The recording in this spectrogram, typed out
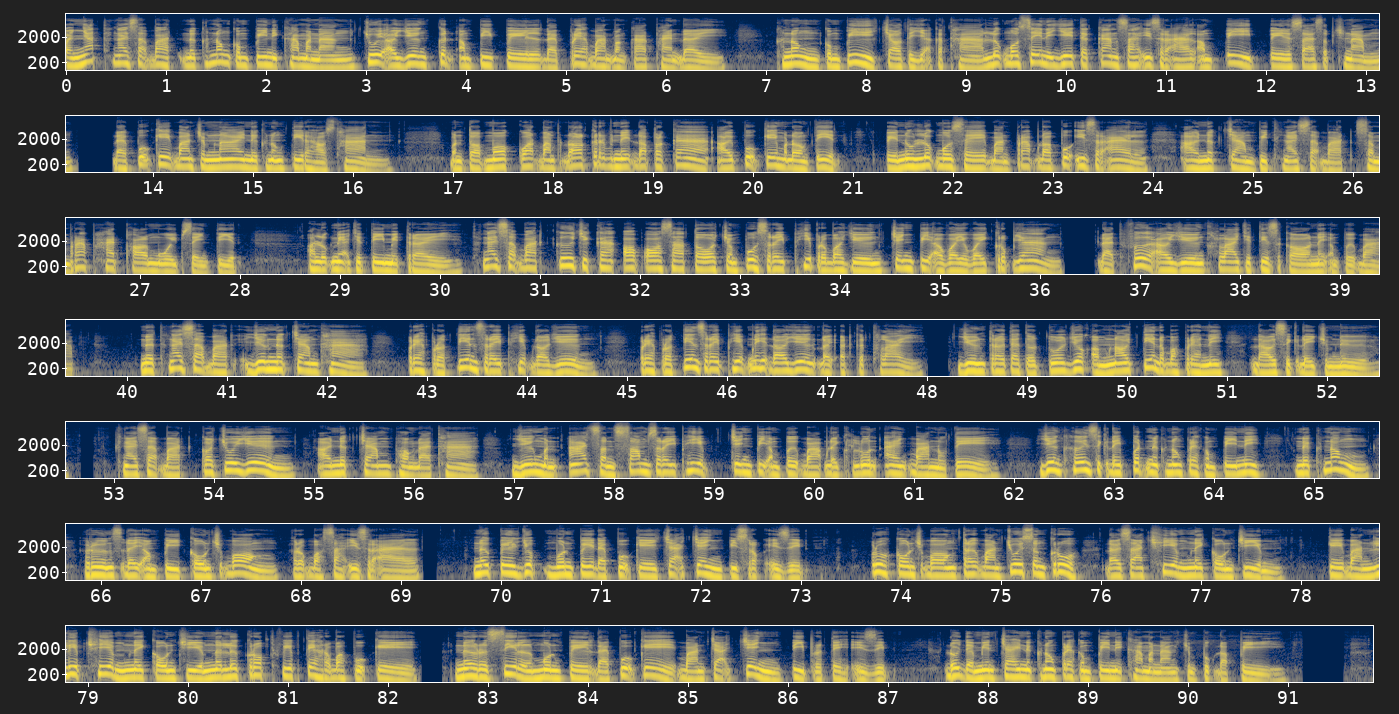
បញ្ញត្តិថ្ងៃសបាតនៅក្នុងគម្ពីរនិខាម៉ាណាំងជួយឲ្យយើងគិតអំពីពេលដែលព្រះបានបង្កើតផែនដី ក្នុងគម្ពីរចោទយកថាលោកម៉ូសេនិយាយទៅកាន់សាសអ៊ីស្រាអែលអំពីពេល40ឆ្នាំ ដែលពួកគេបានចំណាយនៅក្នុងទីរហោស្ថាន បន្ទាប់មកគាត់បានផ្ដល់ក្រឹតវិន័យ10ប្រការឲ្យពួកគេម្ដងទៀតពេលនោះលោកម៉ូសេបានប្រាប់ដល់ពួកអ៊ីស្រាអែលឲ្យនឹកចាំពីថ្ងៃសាបាតសម្រាប់ហេតុផលមួយផ្សេងទៀតអស់លោកអ្នកជាទីមេត្រីថ្ងៃសាបាតគឺជាការអបអរសាទរចំពោះសេរីភាពរបស់យើងចេញពីអវ័យអវ័យគ្រប់យ៉ាង ដែលធ្វើឲ្យយើងคล้ายជាទាសករនៃអំពើបាប នៅថ្ងៃសាបាតយើងនឹកចាំថាព្រះប្រទានសេរីភាពដល់យើងព្រះប្រទានសេរីភាពនេះដល់យើងដោយឥតគិតថ្លៃយើងត្រូវតែទទួលយកអំណោយទានរបស់ព្រះនេះដោយសេចក្តីជំនឿថ្ងៃសាបាតក៏ជួយយើងឲ្យនឹកចាំផងដែរថាយើងមិនអាចសន្សំសេរីភាពចេញពីអំពើបាបដោយខ្លួនឯងបាននោះទេ យើងឃើញសេចក្តីពិតនៅក្នុងព្រះគម្ពីរនេះនៅក្នុង រឿងស្ដីអំពីកូនច្បងរបស់សាសអ៊ីស្រាអែលនៅពេលយប់មុនពេលដែលពួកគេចាក់ចេញពីស្រុកអេស៊ីបព្រោះកូនច្បងត្រូវបានជួយសង្គ្រោះដោយសារឈាមនៃកូនជៀមគេបានលាបឈាមនៃកូនជៀមនៅលើក្របទ្វារផ្ទះរបស់ពួកគេ នៅរសៀលមុនពេលដែលពួកគេបានចាក់ចេញពីប្រទេសអេស៊ីបដោយដែលមានចែងនៅក្នុងព្រះគម្ពីរនិខាម៉ាណាំងជំពូក12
